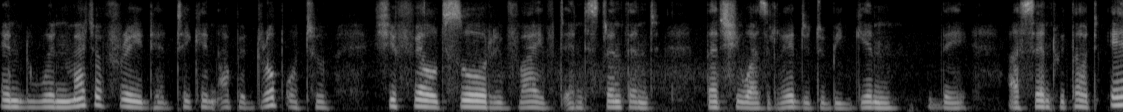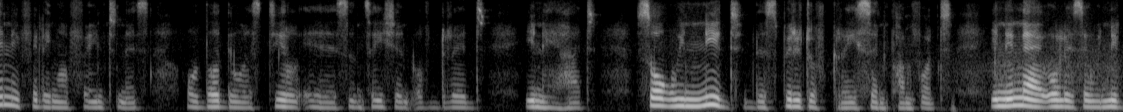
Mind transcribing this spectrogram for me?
And when much afraid had taken up a drop or two she felt so revived and strengthened that she was ready to begin the ascent without any feeling of faintness although there was still a sensation of dread in her heart. So we need the spirit of grace and comfort. In ina i always say we need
